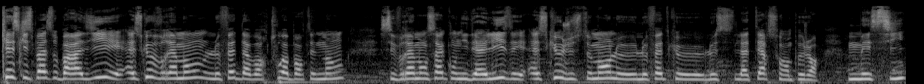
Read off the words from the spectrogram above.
qu'est-ce qui se passe au paradis Et est-ce que vraiment le fait d'avoir tout à portée de main, c'est vraiment ça qu'on idéalise Et est-ce que justement le, fait que la Terre soit un peu genre Messie,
